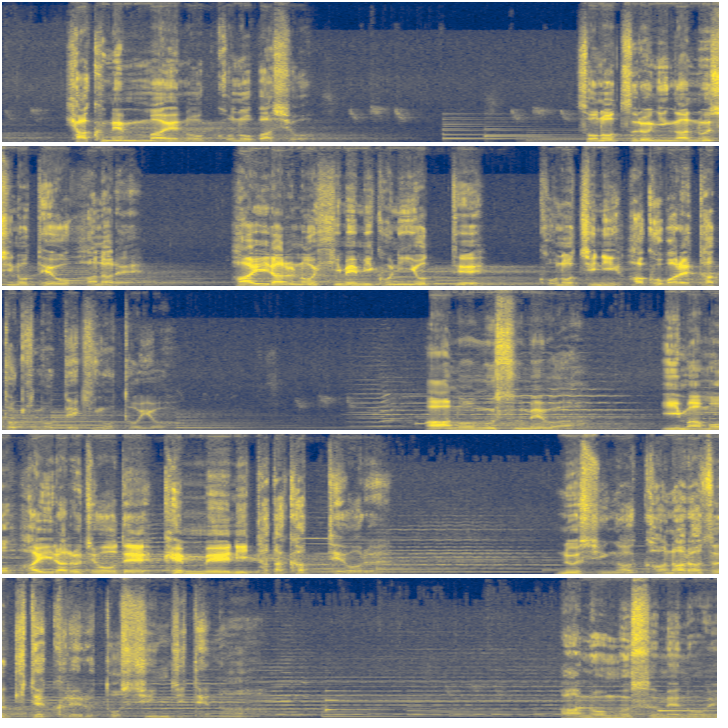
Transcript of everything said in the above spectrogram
100年前のこの場所。その剣が主の手を離れハイラルの姫巫女によってこの地に運ばれた時の出来事よ。あの娘は今もハイラル城で懸命に戦っておる。主が必ず来てくれると信じてなあの娘の笑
